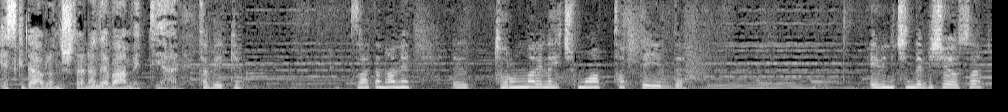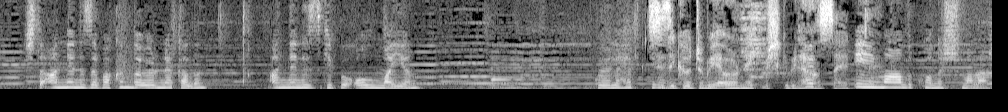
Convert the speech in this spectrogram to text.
eski davranışlarına devam etti yani. Tabii ki. Zaten hani e, torunlarıyla hiç muhatap değildi. Evin içinde bir şey olsa işte annenize bakın da örnek alın. Anneniz gibi olmayın. Böyle hep bir, Sizi kötü bir örnekmiş gibi hep lanse etti. imalı konuşmalar.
